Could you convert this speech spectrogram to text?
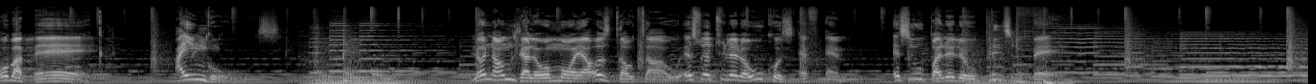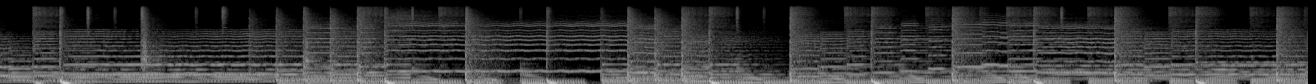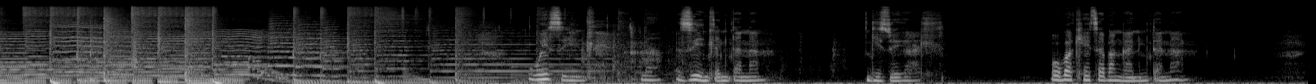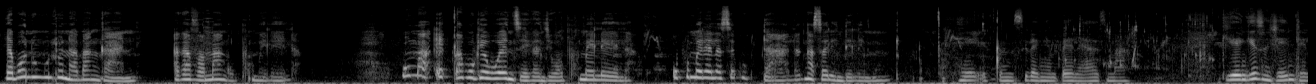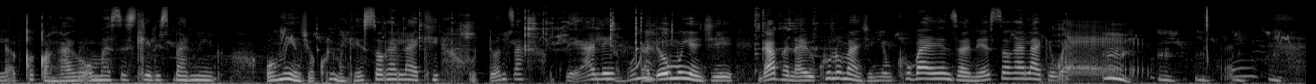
obabheka. Ayingozi. Lona umdlalo womoya ozicawucawu eswetshulelwa ukhozi FM esiubhalelwe uPrince Mbeki Wezinhle, Ma, zinhle mntanami. Ngizwe kahle. Obakhetha abangani mntanami. Yabona umuntu onabangani akavamanga ukuphumelela. Uma eqabuke wenzeka nje waphumelela, uphumelela sekukudala kungasalindele umuntu. hey uqinisile ngempela yazi ma. Ngike ngizwe nje indlela oxoxa ngayo uma sesihleli sibaningi. Omunye nje ukhuluma ngesoka lakhe, udonsa ubhekale, kanti omunye nje ngapha naye ukhuluma nje ngemkhuba yenza nesoka lakhe. We.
